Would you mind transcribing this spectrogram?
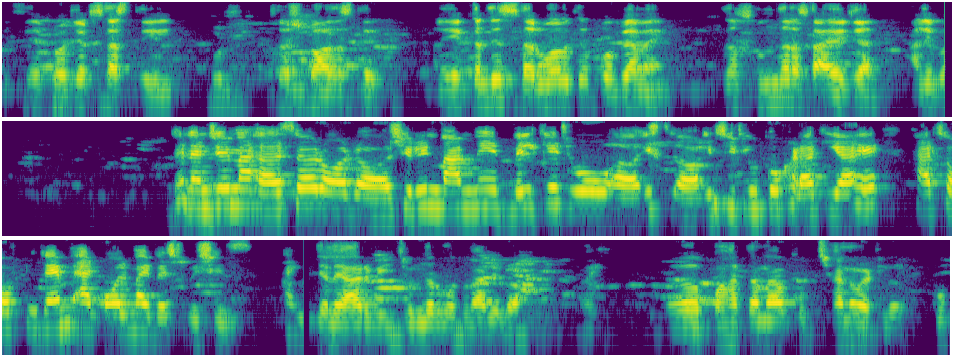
तिथे प्रोजेक्ट्स असतील फूडचं स्टॉल असतील. आणि एकंदरीत सर्व जे प्रोग्राम आहे एकदम सुंदर असं आयोजन आणि धनंजय सर और शिरीन मैम ने मिलके जो इस इंस्टीट्यूट को खड़ा किया है। Hats off to them and all my best wishes thank you विद्यालय आरवी जुन्नर मधून आलेलो आहे पाहताना खूप छान वाटलं. खूप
